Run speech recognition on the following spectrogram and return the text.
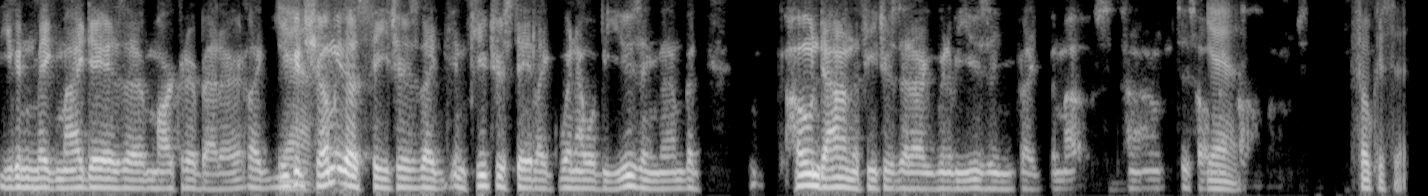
you can make my day as a marketer better. Like you could show me those features like in future state, like when I will be using them, but hone down on the features that I'm going to be using like the most um, to solve yeah. Focus it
